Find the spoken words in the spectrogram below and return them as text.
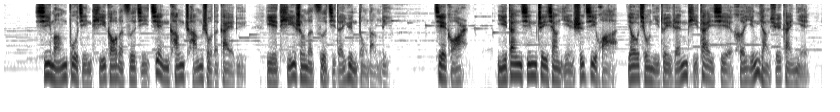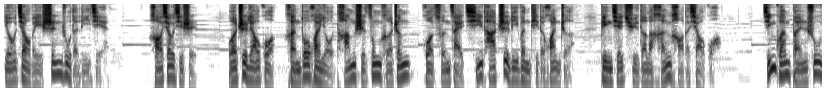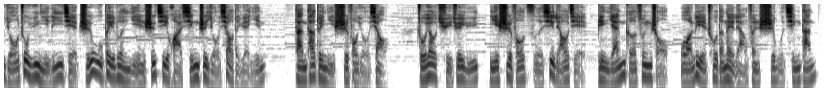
西蒙不仅提高了自己健康长寿的概率，也提升了自己的运动能力。借口二：你担心这项饮食计划要求你对人体代谢和营养学概念有较为深入的理解。好消息是。我治疗过很多患有唐氏综合征或存在其他智力问题的患者，并且取得了很好的效果。尽管本书有助于你理解植物悖论饮食计划行之有效的原因，但它对你是否有效，主要取决于你是否仔细了解并严格遵守我列出的那两份食物清单。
